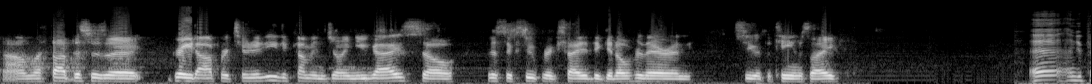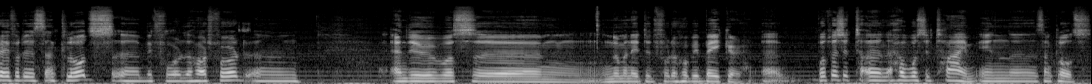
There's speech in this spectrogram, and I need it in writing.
um, I thought this was a great opportunity to come and join you guys. So just super excited to get over there and see what the team's like. Uh, and you played for the St. Cloud's uh, before the Hartford, um, and you was um, nominated for the Hobey Baker. Uh, what was your how was your time in St. Cloud's?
